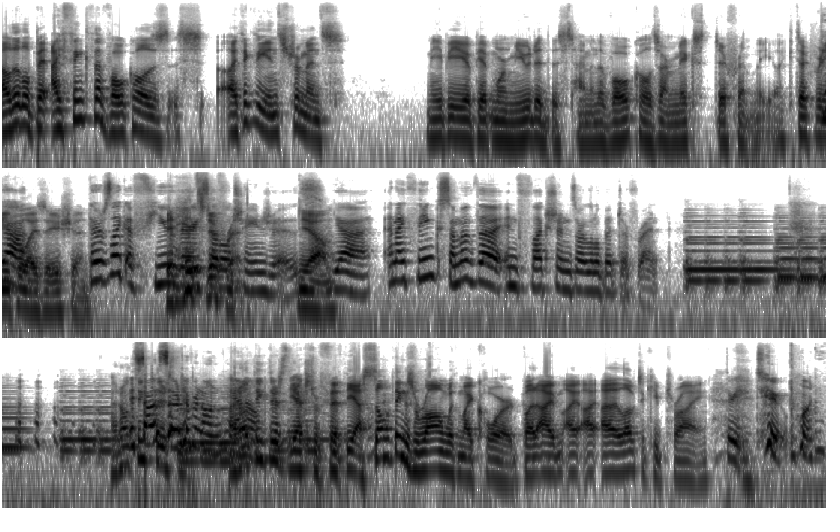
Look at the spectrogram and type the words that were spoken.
A little bit. I think the vocals, I think the instruments maybe a bit more muted this time, and the vocals are mixed differently, like different Yeah. equalization. There's like a few It very hits subtle different. changes. Yeah. Yeah. And I think some of the inflections are a little bit different. I don't It think sounds there's so the- different on I don't think there's the extra fifth. Yeah, something's wrong with my chord, but I I I, I love to keep trying. Three, two, one.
